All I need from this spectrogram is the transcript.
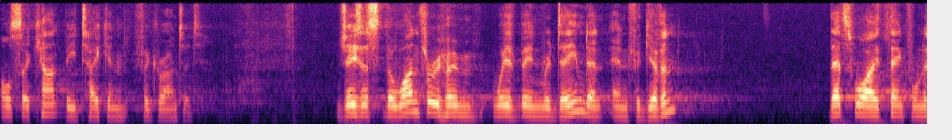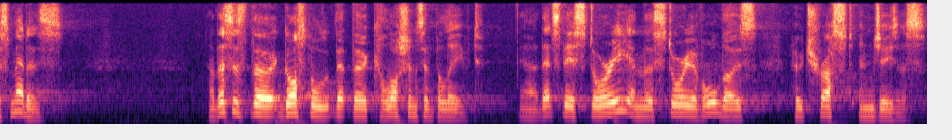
also can't be taken for granted. Jesus, the one through whom we've been redeemed and, and forgiven, that's why thankfulness matters. Now, this is the gospel that the Colossians have believed. Uh, that's their story and the story of all those who trust in Jesus.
